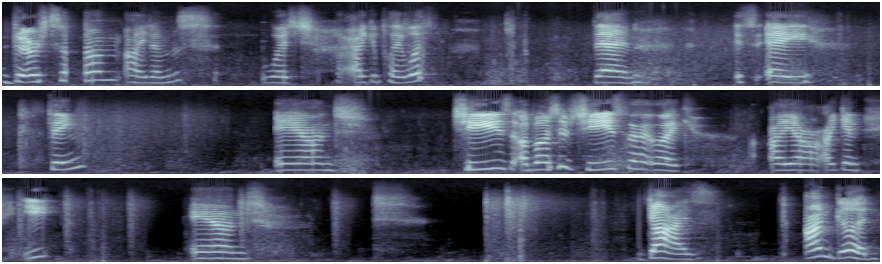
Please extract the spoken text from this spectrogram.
there's some items which I can play with. Then it's a thing and cheese, a bunch of cheese that like I uh, I can eat and guys, I'm good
